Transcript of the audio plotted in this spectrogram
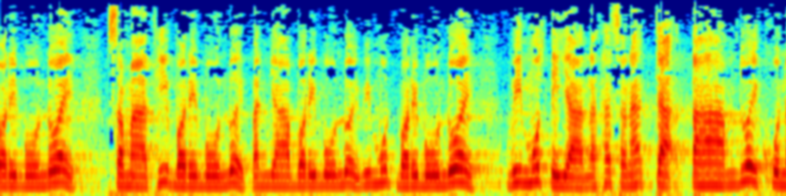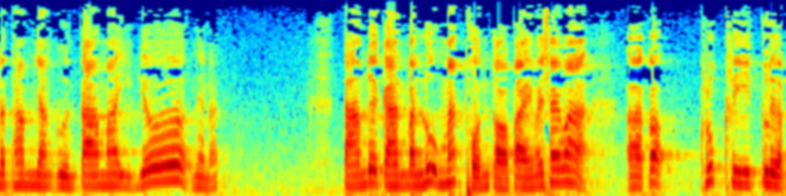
บริบูรณ์ด้วยสมาธิบริบูรณ์ด้วยปัญญาบริบูรณ์ด้วยวิมุตติบริบูรณ์ด้วย วิมุตติญาณทัศนะจะตามด้วยคุณธรรมอย่างอื่นตามมาอีกเยอะเนี่ยนะตามด้วยการบรรลุมรรคผลต่อไป ไม่ใช่ว่าก็คลุกคลีเกลือก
